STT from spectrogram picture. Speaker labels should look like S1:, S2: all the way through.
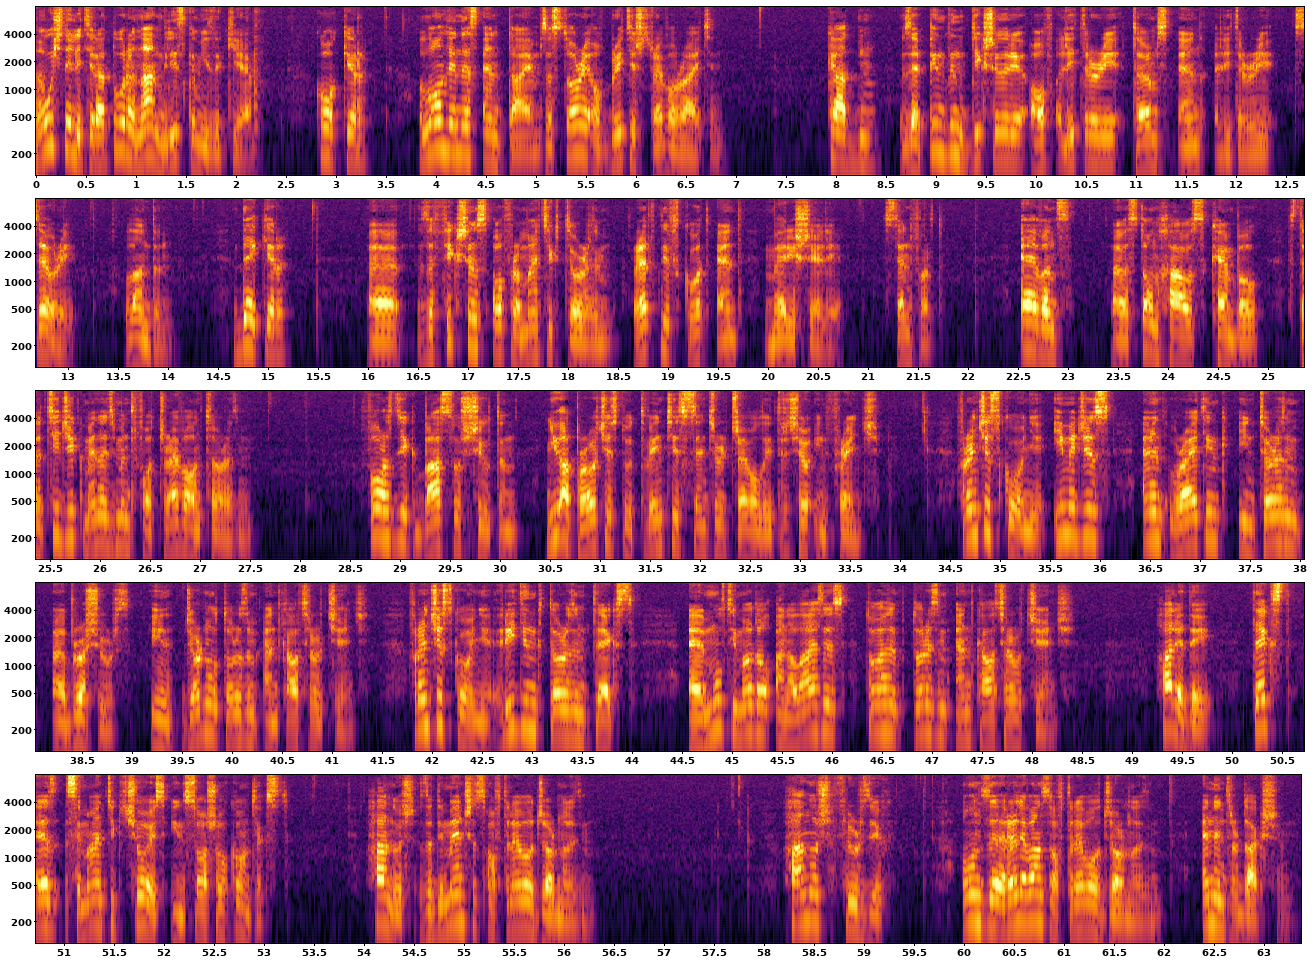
S1: Научная литература на английском языке. Кокер. Loneliness and Time. The Story of British Travel Writing. Cudden. The Penguin Dictionary of Literary Terms and Literary Theory. London. Decker. Uh, the Fictions of Romantic Tourism. Radcliffe Scott and Mary Shelley. Stanford. Evans. Uh, Stonehouse. Campbell. Strategic Management for Travel and Tourism. Forsdick, Basu, Shilton. New Approaches to 20th Century Travel Literature in French. Francesconi, Images and Writing in Tourism uh, Brochures in Journal Tourism and Cultural Change. Francesconi, Reading Tourism Texts, a multimodal analysis, tourism, tourism and cultural change. Halliday, text as semantic choice in social context. Hanusch, The Dimensions of Travel Journalism. Hanusch Fürsich, On the Relevance of Travel Journalism, An Introduction.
